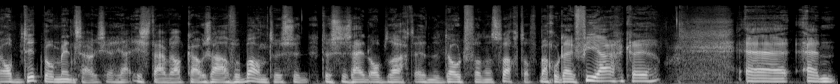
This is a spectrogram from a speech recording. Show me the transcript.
Op dit moment zou zeggen, ja, is daar wel kausaal verband... tussen, tussen zijn opdracht en de dood van het slachtoffer. Maar goed, hij heeft vier jaar gekregen. Uh, en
